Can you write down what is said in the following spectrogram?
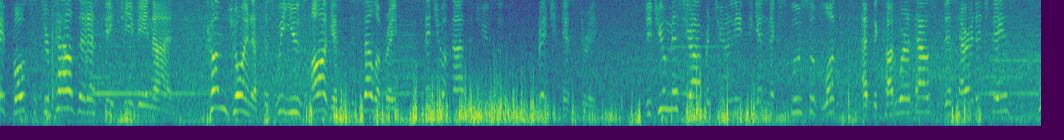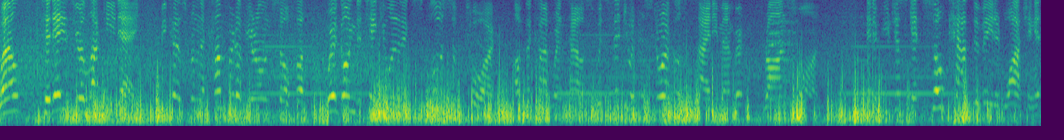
Hey folks, it's your pals at SCTV9. Come join us as we use August to celebrate Scituate, Massachusetts' rich history. Did you miss your opportunity to get an exclusive look at the Cudworth House this Heritage Days? Well, today's your lucky day, because from the comfort of your own sofa, we're going to take you on an exclusive tour of the Cudworth House with Scituate Historical Society member Ron Swan. And if you just get so captivated watching it,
